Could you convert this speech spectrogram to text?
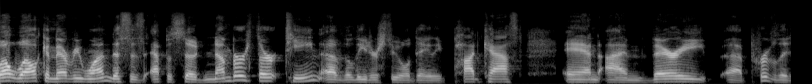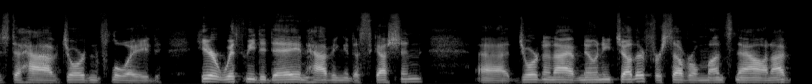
Well, welcome everyone. This is episode number 13 of the Leaders Fuel Daily podcast. And I'm very uh, privileged to have Jordan Floyd here with me today and having a discussion. Uh, Jordan and I have known each other for several months now. And I've,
